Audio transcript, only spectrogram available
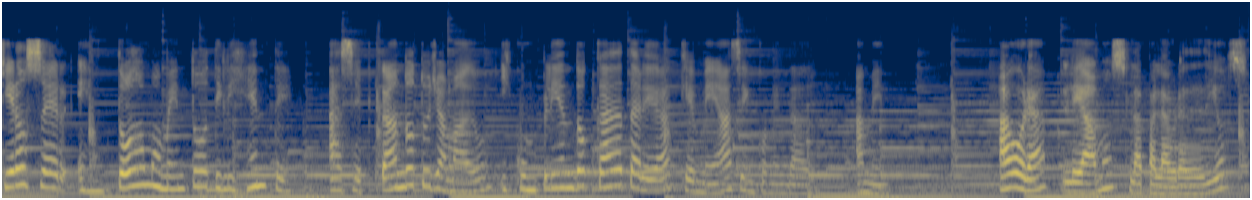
Quiero ser en todo momento diligente, aceptando tu llamado y cumpliendo cada tarea que me has encomendado. Amén. Ahora leamos la palabra de Dios.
